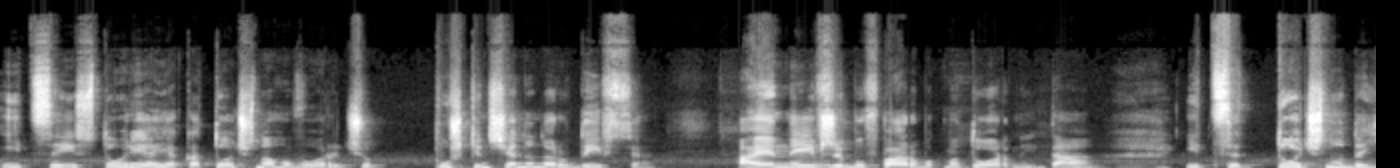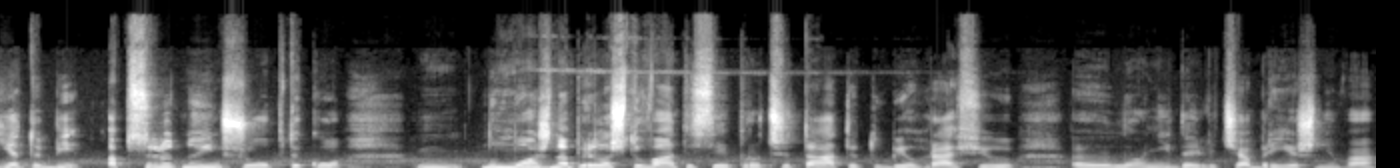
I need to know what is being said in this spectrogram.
І це історія, яка точно говорить, що Пушкін ще не народився. а Еней вже був парубок моторний. Та? І це точно дає тобі абсолютно іншу оптику. Ну, можна прилаштуватися і прочитати ту біографію е, Леоніда Ілліча Брежнєва.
